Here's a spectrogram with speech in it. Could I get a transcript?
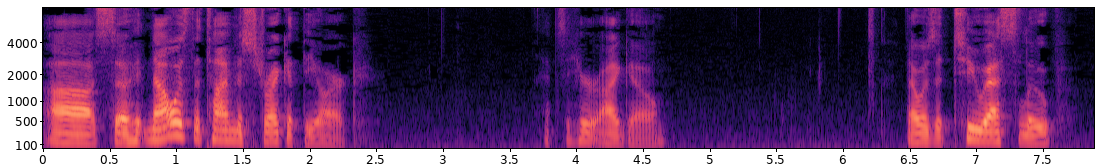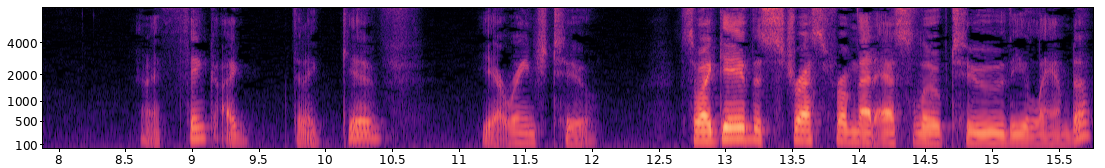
Uh, so now is the time to strike at the arc. So here I go. That was a 2S loop. And I think I, did I give, yeah, range 2. So I gave the stress from that S loop to the lambda.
